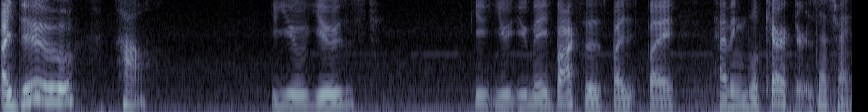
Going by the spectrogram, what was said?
I do. How? You used you you you made boxes by by having little characters. That's right.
